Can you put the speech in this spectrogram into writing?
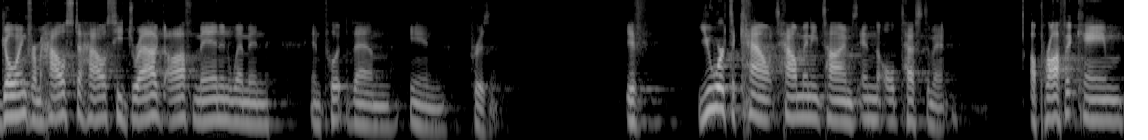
Going from house to house, he dragged off men and women and put them in prison. If you were to count how many times in the Old Testament a prophet came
